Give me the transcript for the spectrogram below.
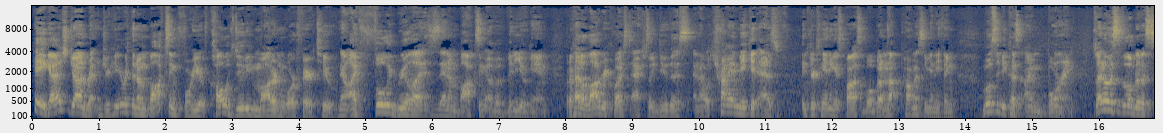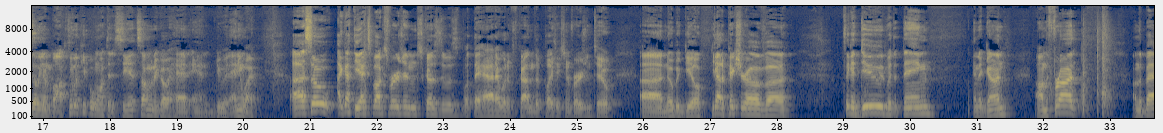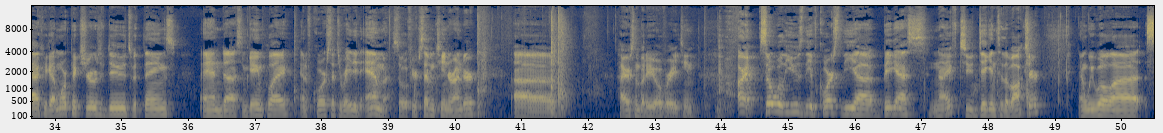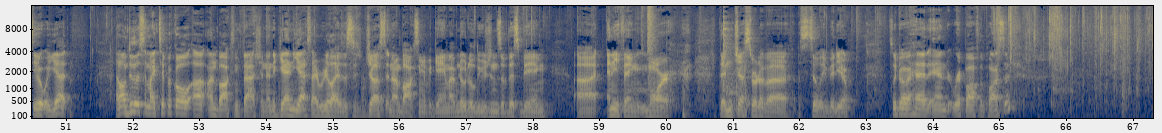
Hey guys, Jon Rettinger here with an unboxing for you of Call of Duty Modern Warfare 2. Now, I fully realize this is an unboxing of a video game, but I've had a lot of requests to actually do this, and I will try and make it as entertaining as possible, but I'm not promising anything, mostly because I'm boring. So I know this is a little bit of a silly unboxing, but people wanted to see it, so I'm going to go ahead and do it anyway. Uh, so, I got the Xbox version just because it was what they had. I would have gotten the PlayStation version too. Uh, no big deal. You got a picture of... Uh, it's like a dude with a thing and a gun. On the front, on the back, we got more pictures of dudes with things and uh, some gameplay. And of course, that's rated M. So if you're 17 or under, uh, hire somebody over 18. All right, so we'll use the, of course, the uh, big ass knife to dig into the box here, and we will uh, see what we get. And I'll do this in my typical uh, unboxing fashion. And again, yes, I realize this is just an unboxing of a game. I have no delusions of this being uh, anything more than just sort of a, a silly video. So go ahead and rip off the plastic.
